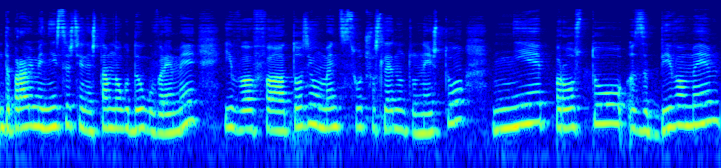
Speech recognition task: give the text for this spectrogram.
да правим едни и същи неща много дълго време и в а, този момент се случва следното нещо. Ние просто забиваме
